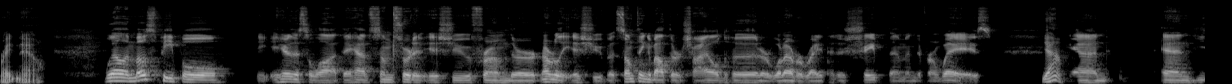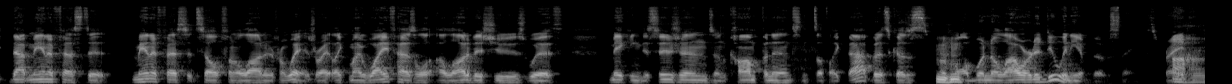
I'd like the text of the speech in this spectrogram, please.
right now well and most people you hear this a lot. They have some sort of issue from their not really issue, but something about their childhood or whatever, right? That has shaped them in different ways. Yeah. And and that manifests it manifests itself in a lot of different ways, right? Like my wife has a, a lot of issues with making decisions and confidence and stuff like that, but it's because mm-hmm. mom wouldn't allow her to do any of those things, right? Uh-huh.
